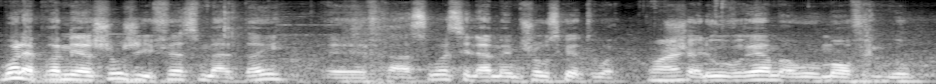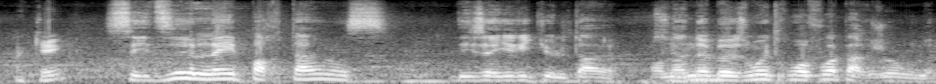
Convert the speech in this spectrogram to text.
moi, la première chose que j'ai fait ce matin, euh, François, c'est la même chose que toi. Ouais. Je suis allé ouvrir mon, mon frigo c'est dire l'importance des agriculteurs. On en a besoin trois fois par jour. là.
